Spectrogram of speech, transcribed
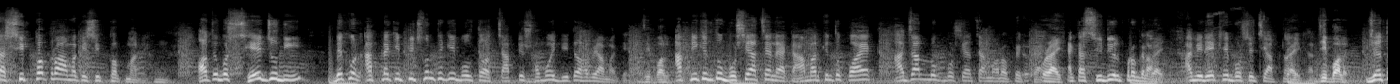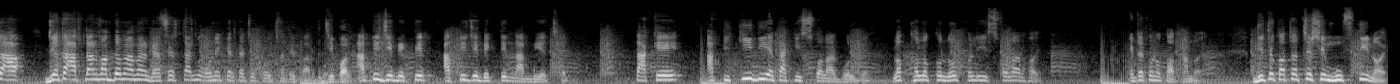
তার শিক্ষকরাও আমাকে শিক্ষক মানে। অতএব সে যদি দেখুন আপনাকে পিছন থেকেই বলতে হচ্ছে আপনি সময় দিতে হবে আমাকে। আপনি কিন্তু বসে আছেন একা আমার কিন্তু কয়েক হাজার লোক বসে আছে আমার অপেক্ষায়। একটা শিডিউল প্রোগ্রাম আমি রেখে বসেছি আপনার এখানে। জি বলেন। যেহেতু যেহেতু আপনার মাধ্যমে আমার মেসেজটা আমি অনেকের কাছে পৌঁছাতে পারব। জি, বলেন। আপনি যে ব্যক্তির আপনি যে ব্যক্তির নাম দিয়েছেন তাকে আপনি কি দিয়ে তাকে স্কলার বলবেন? লক্ষ লক্ষ লোক হলে স্কলার হয়। এটা কোনো কথা নয়। দ্বিতীয় কথা হচ্ছে সে মুফতি নয়।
